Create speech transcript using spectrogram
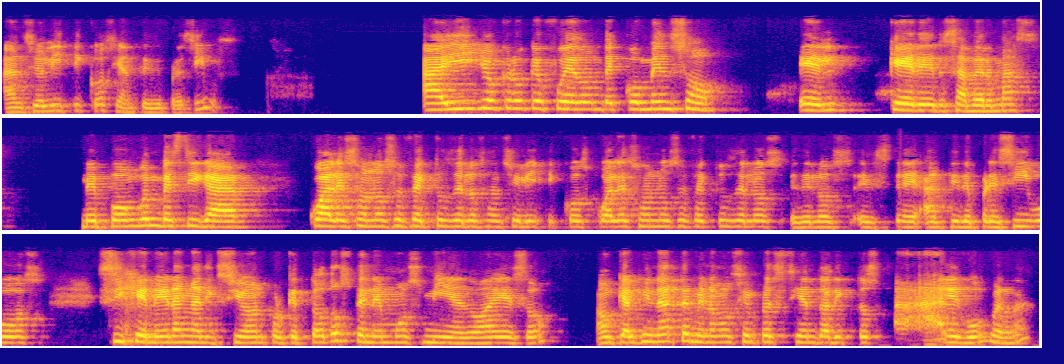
ansiolíticos y antidepresivos. Ahí yo creo que fue donde comenzó el querer saber más. Me pongo a investigar cuáles son los efectos de los ansiolíticos, cuáles son los efectos de los, de los este, antidepresivos, si generan adicción, porque todos tenemos miedo a eso, aunque al final terminamos siempre siendo adictos a algo, ¿verdad?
